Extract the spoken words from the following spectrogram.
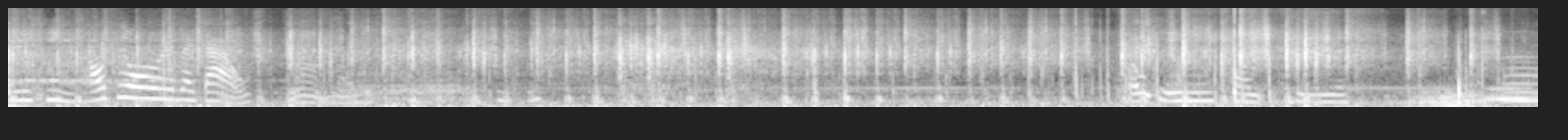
17. I'll feel all the way back out. Eighteen point two. Um,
